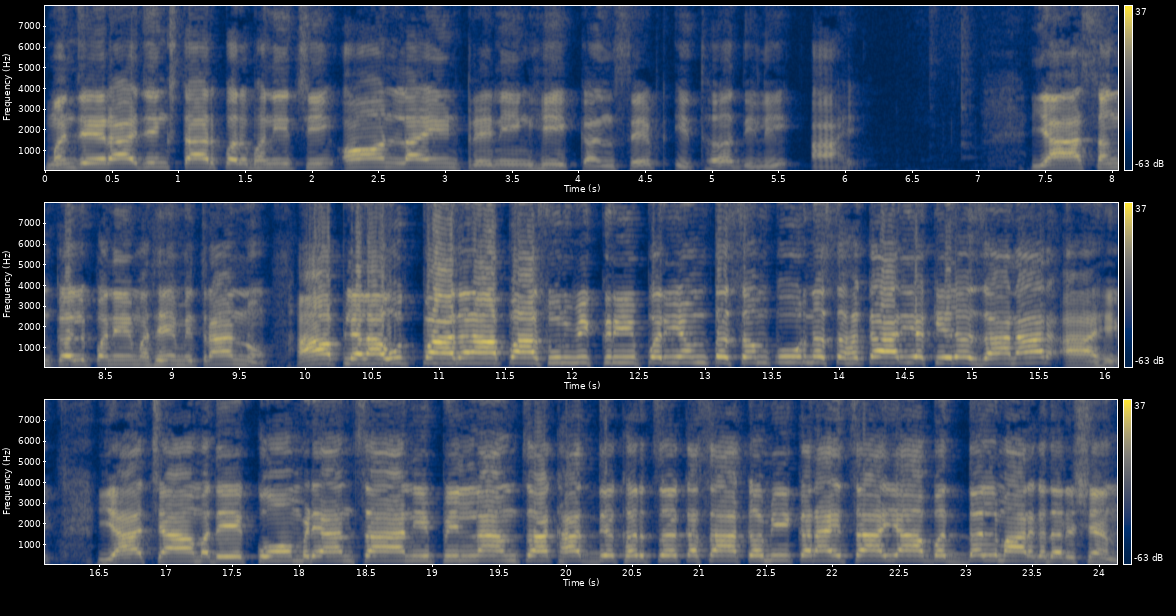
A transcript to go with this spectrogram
म्हणजे रायझिंग स्टार परभणीची ऑनलाईन ट्रेनिंग ही कन्सेप्ट इथं दिली आहे. या संकल्पनेमध्ये मित्रांनो आपल्याला उत्पादनापासून विक्रीपर्यंत संपूर्ण सहकार्य केलं जाणार आहे. याच्यामध्ये कोंबड्यांचा आणि पिल्लांचा खाद्य खर्च कसा कमी करायचा याबद्दल मार्गदर्शन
